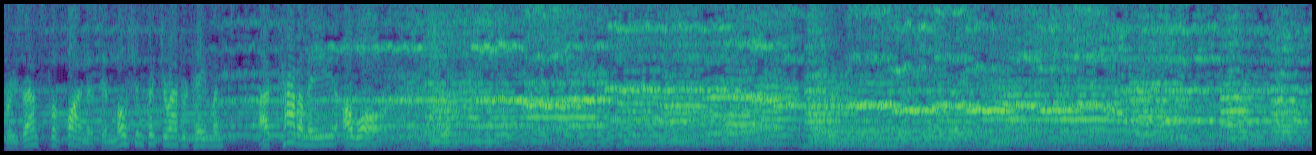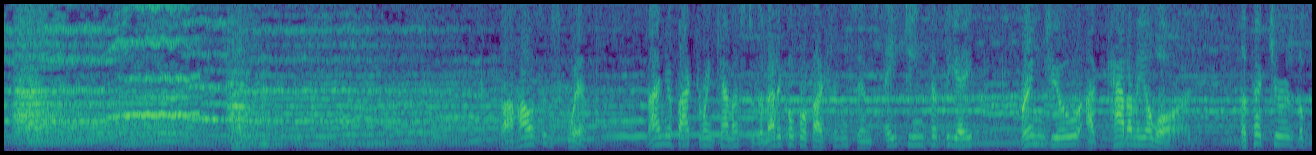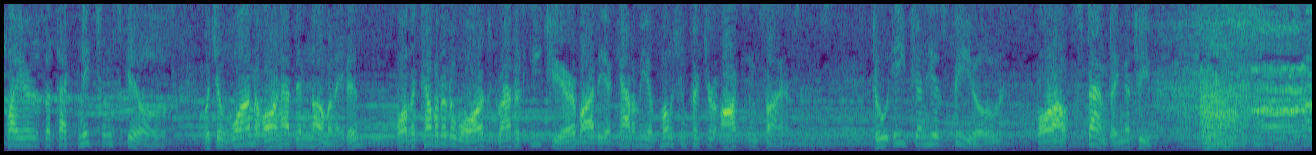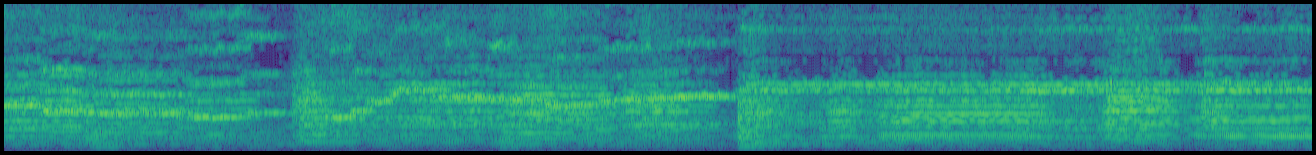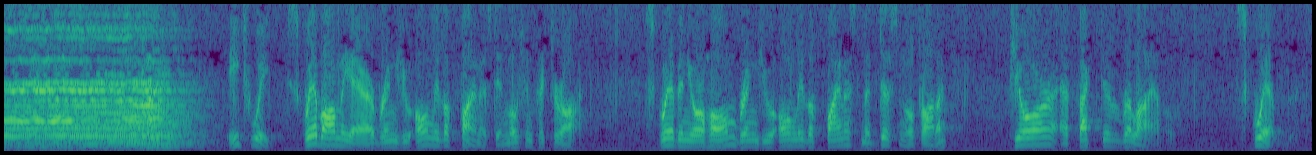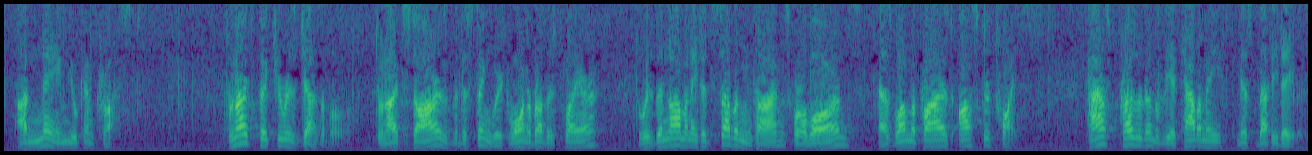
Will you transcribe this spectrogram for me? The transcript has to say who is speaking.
Speaker 1: Presents the finest in motion picture entertainment, Academy Award. The House of Squibb, manufacturing chemist of the medical profession since 1858, brings you Academy Award. The pictures, the players, the techniques and skills which have won or have been nominated for the coveted awards granted each year by the Academy of Motion Picture Arts and Sciences. To each in his field for outstanding achievement. Week, Squibb on the Air brings you only the finest in motion picture art. Squibb in your home brings you only the finest medicinal products, pure, effective, reliable. Squibb, a name you can trust. Tonight's picture is Jezebel. Tonight's star is the distinguished Warner Brothers player who has been nominated seven times for awards, has won the prize Oscar twice. Past president of the Academy, Miss Bette Davis.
